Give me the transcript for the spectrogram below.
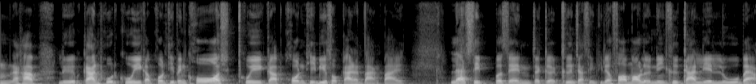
ำนะครับหรือการพูดคุยกับคนที่เป็นโค้ชคุยกับคนที่มีประสบการณ์ต่างๆ ไป และ 10%จะเกิดขึ้นจากสิ่งที่เรียก formal learning คือการเรียนรู้แบบ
